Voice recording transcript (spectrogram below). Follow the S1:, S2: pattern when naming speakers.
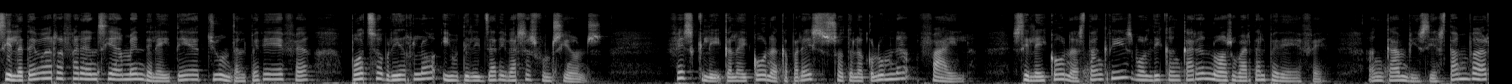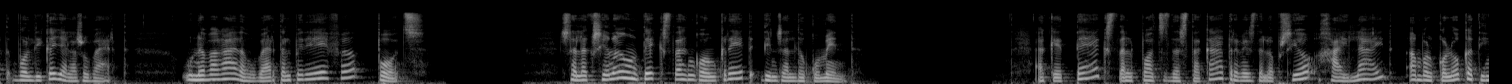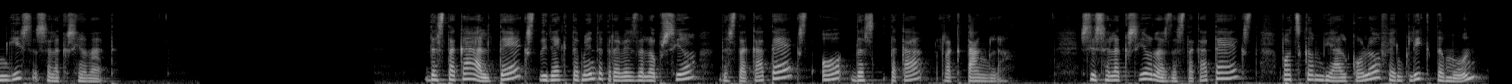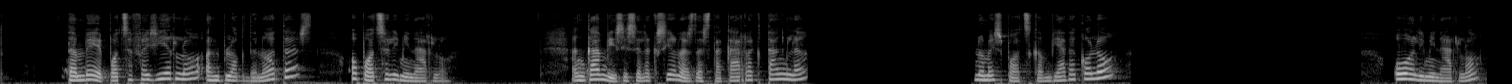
S1: Si la teva referència a Mendeley té adjunt al PDF, pots obrir-lo i utilitzar diverses funcions. Fes clic a la icona que apareix sota la columna File. Si la icona està en gris, vol dir que encara no has obert el PDF. En canvi, si està en verd, vol dir que ja l'has obert. Una vegada obert el PDF, pots seleccionar un text en concret dins el document. Aquest text el pots destacar a través de l'opció Highlight amb el color que tinguis seleccionat. Destacar el text directament a través de l'opció Destacar text o Destacar rectangle. Si selecciones Destacar text, pots canviar el color fent clic damunt. També pots afegir-lo al bloc de notes o pots eliminar-lo. En canvi, si selecciones Destacar rectangle, només pots canviar de color o eliminar-lo.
